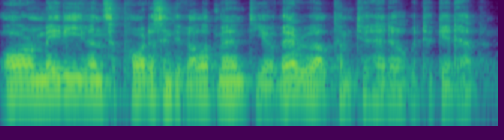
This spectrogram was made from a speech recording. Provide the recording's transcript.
or maybe even support us in development, you're very welcome to head over to GitHub.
